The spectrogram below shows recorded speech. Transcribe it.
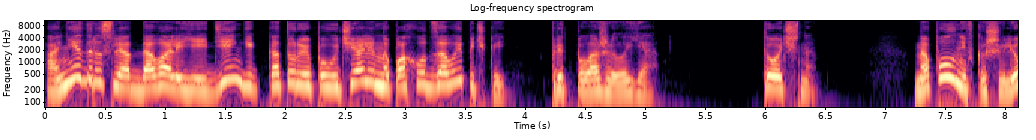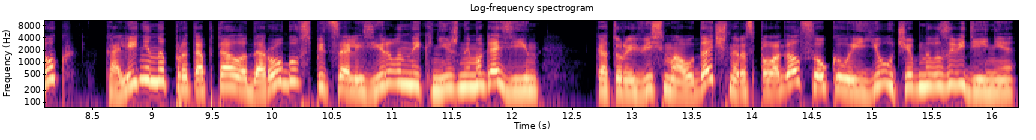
а недоросли отдавали ей деньги, которые получали на поход за выпечкой, предположила я. Точно. Наполнив кошелек, Калинина протоптала дорогу в специализированный книжный магазин, который весьма удачно располагался около ее учебного заведения.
